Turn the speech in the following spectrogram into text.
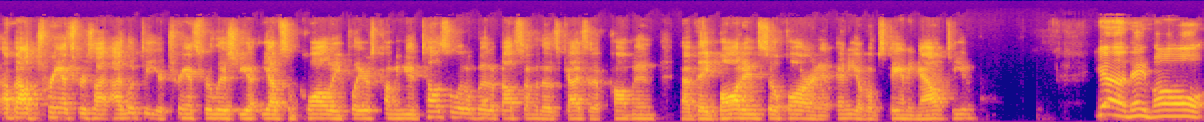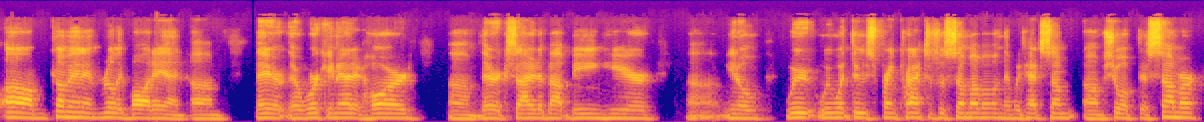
about transfers, I, I, looked at your transfer list. You, you have some quality players coming in. Tell us a little bit about some of those guys that have come in. Have they bought in so far, and any of them standing out to you? Yeah, they've all um, come in and really bought in. Um, they're they're working at it hard. Um, they're excited about being here. Um, you know, we we went through spring practice with some of them, and we've had some um, show up this summer.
